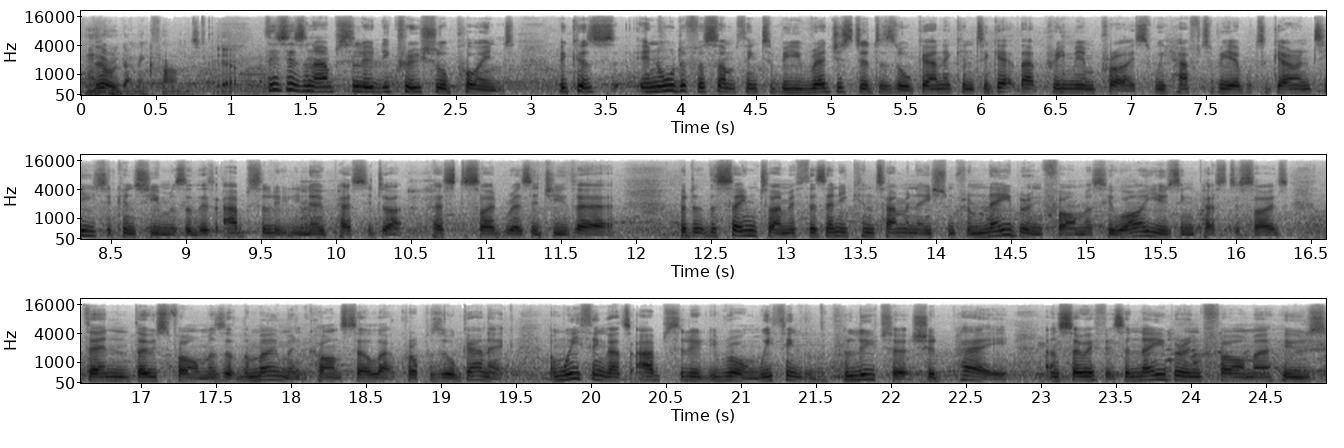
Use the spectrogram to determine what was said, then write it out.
Mm-hmm. the organic farms. Yeah. This is an absolutely crucial point because in order for something to be registered as organic and to get that premium price, we have to be able to guarantee to consumers that there's absolutely no pesticide residue there. But at the same time, if there's any contamination from neighbouring farmers who are using pesticides, then those farmers at the moment can't sell that crop as organic. And we think that's absolutely wrong. We think that the polluter should pay. And so if it's a neighbouring farmer who's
